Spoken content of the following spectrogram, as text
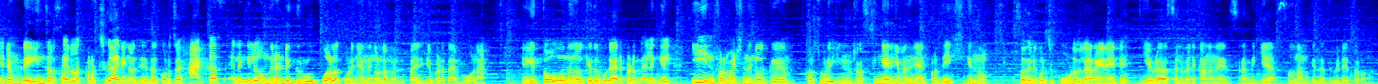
ഏറ്റവും ഡേഞ്ചറസ് ആയിട്ടുള്ള കുറച്ച് കാര്യങ്ങൾ ചെയ്ത കുറച്ച് ഹാക്കേഴ്സ് അല്ലെങ്കിൽ ഒന്ന് രണ്ട് ഗ്രൂപ്പുകളെ കൂടി ഞാൻ നിങ്ങളുടെ മുന്നിൽ പരിചയപ്പെടുത്താൻ പോകുന്നത് എനിക്ക് തോന്നുന്നു നിങ്ങൾക്ക് ഇത് ഉപകാരപ്പെടും. അല്ലെങ്കിൽ ഈ ഇൻഫർമേഷൻ നിങ്ങൾക്ക് കുറച്ചുകൂടി ഇൻട്രസ്റ്റിംഗ് ആയിരിക്കുമെന്ന് ഞാൻ പ്രതീക്ഷിക്കുന്നു. സോ അതിനെക്കുറിച്ച് കൂടുതൽ അറിയാനായിട്ട് ഈ ഒരു അവസരം വരെ കാണാനായിട്ട് ശ്രമിക്കുക. സോ നമുക്ക് ഇന്നത്തെ വീഡിയോ തുടങ്ങാം.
